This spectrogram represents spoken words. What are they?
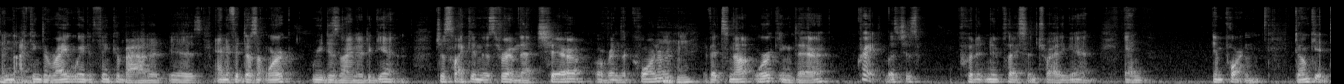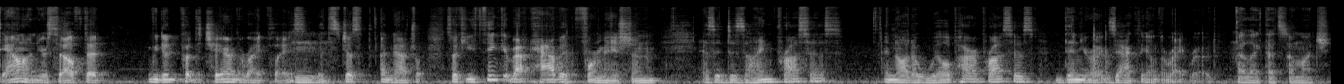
And I think the right way to think about it is, and if it doesn't work, redesign it again. Just like in this room, that chair over in the corner, if it's not working there, great, let's just put it in a new place and try it again. And important, don't get down on yourself that we didn't put the chair in the right place. Mm. It's just a natural. So if you think about habit formation as a design process and not a willpower process, then you're exactly on the right road. I like that so much.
